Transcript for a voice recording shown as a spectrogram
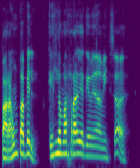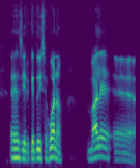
para un papel, que es lo más rabia que me da a mí, ¿sabes? Es decir, que tú dices, bueno, vale, eh,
